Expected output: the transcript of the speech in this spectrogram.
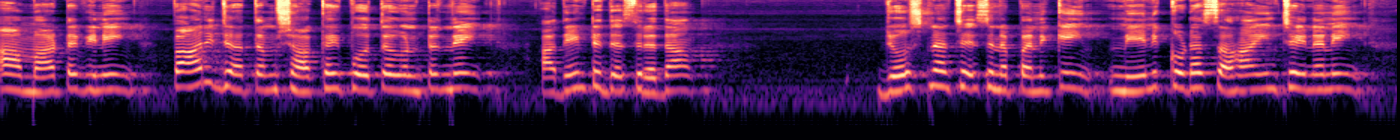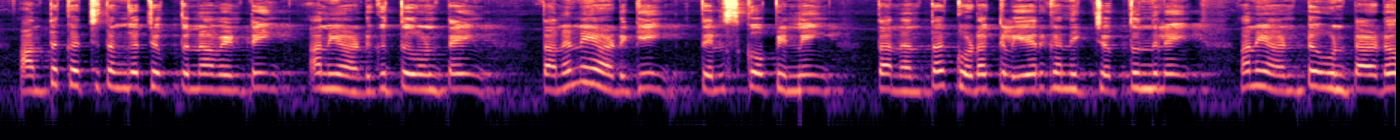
ఆ మాట విని పారిజాతం షాక్ అయిపోతూ ఉంటుంది. అదేంటి దశరథ? జ్యోత్స్న చేసిన పనికి నేను కూడా సహాయం చేయనని అంత ఖచ్చితంగా చెప్తున్నావేంటి? అని అడుగుతూ ఉంటే తనని అడిగి తెలుసుకో పిన్ని తనంతా కూడా క్లియర్గా నీకు చెప్తుందిలే అని అంటూ ఉంటాడు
